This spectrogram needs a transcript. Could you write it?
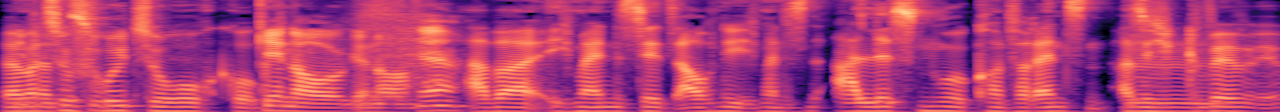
Wenn man zu früh zu hoch guckt. Genau, genau. Ja. Aber ich meine, es ist jetzt auch nicht, ich meine, es sind alles nur Konferenzen. Also ich Mhm. w-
